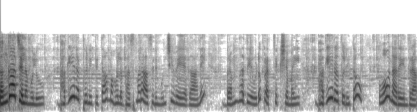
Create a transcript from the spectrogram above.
గంగాజలములు భగీరథుని పితామహుల భస్మరాశిని ముంచివేయగానే బ్రహ్మదేవుడు ప్రత్యక్షమై భగీరథునితో ఓ నరేంద్ర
